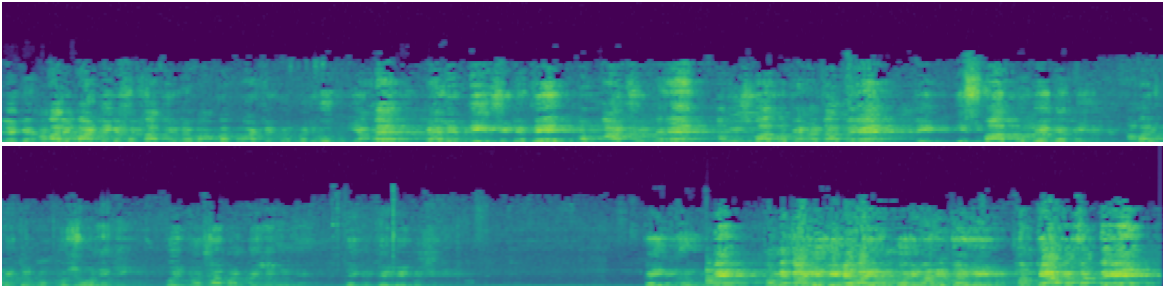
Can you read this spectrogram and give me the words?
लेकिन हमारी पार्टी के सब साथियों ने वहाँ पर पार्टी को मज़बूत किया है। पहले तीन सीटें थी, अब आठ सीटें हैं। हम इस बात को कहना चाहते हैं कि इस बात को लेकर के हमारे मित्र को खुश होने की कोई वजह बनती नहीं है। लेकिन फिर भी खुश है। कई घरों में हमने कहा, ये जिम्मेवारी हमको निभानी चाहिए। हम क्या कर सकते हैं?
